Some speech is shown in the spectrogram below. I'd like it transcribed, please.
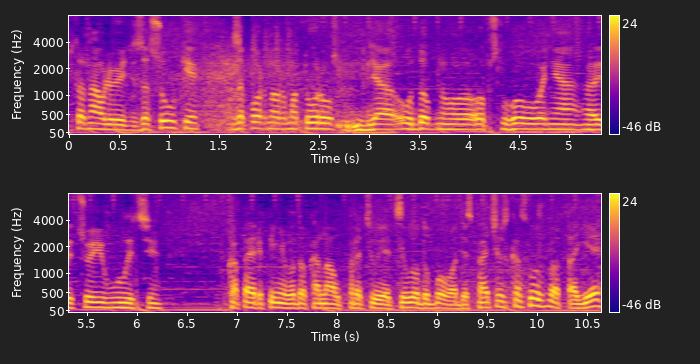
встановлюють засувки, запорну арматуру для удобного обслуговування е, цієї вулиці. В КП «Ірпінь водоканал працює цілодобова диспетчерська служба та є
